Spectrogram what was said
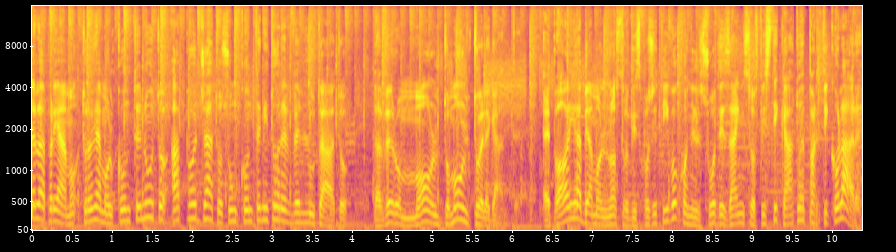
Se l'apriamo troviamo il contenuto appoggiato su un contenitore vellutato, davvero molto molto elegante. E poi abbiamo il nostro dispositivo con il suo design sofisticato e particolare.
